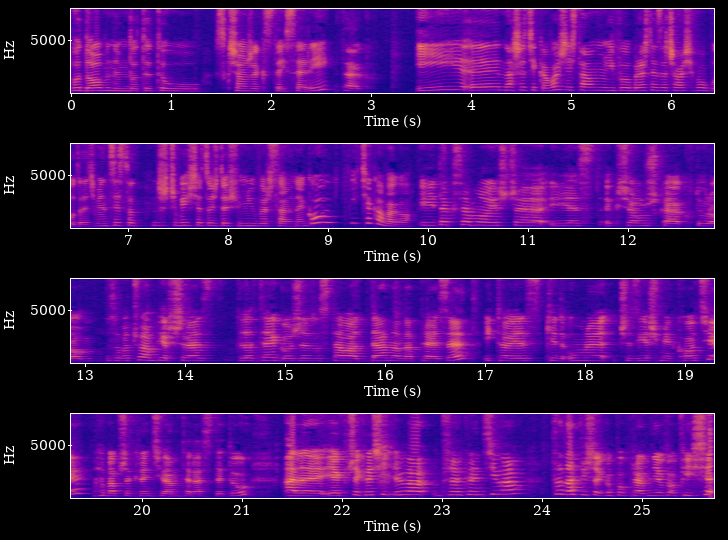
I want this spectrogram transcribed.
podobnym do tytułu z książek z tej serii. Tak. I y, nasza ciekawość gdzieś tam i wyobraźnia zaczęła się pobudzać, więc jest to rzeczywiście coś dość uniwersalnego i ciekawego. I tak samo jeszcze jest książka, którą zobaczyłam pierwszy raz dlatego, że została dana na prezent i to jest Kiedy umrę, czy zjesz mnie kocie? Chyba przekręciłam teraz tytuł, ale jak przekręciłam, przekręciłam to napiszę go poprawnie w opisie.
